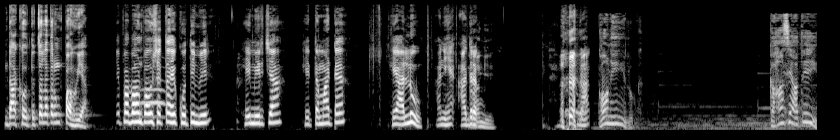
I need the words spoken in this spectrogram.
दाखवतो. चला तर मग पाहूया. हे पाहून पाहू शकता हे कोथिंबीर हे मिरच्या हे टमाटर हे आलू आणि हे अद्रक. कौन है ये लोग? कहां से आते हैं ये?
